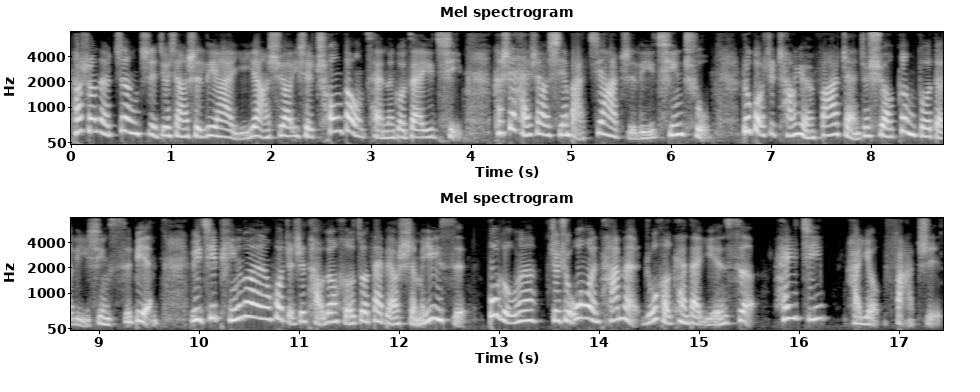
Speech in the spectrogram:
他说呢，政治就像是恋爱一样，需要一些冲动才能够在一起，可是还是要先把价值理清楚。如果是长远发展，就需要更多的理性思辨。与其评论或者是讨论合作代表什么意思，不如呢就去问问他们如何看待颜色、黑金还有法治。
